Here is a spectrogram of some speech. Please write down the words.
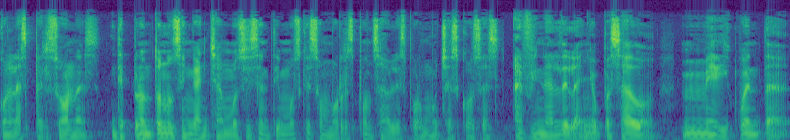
con las personas, de pronto nos enganchamos y sentimos que somos responsables por muchas cosas. Al final del año pasado me di cuenta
